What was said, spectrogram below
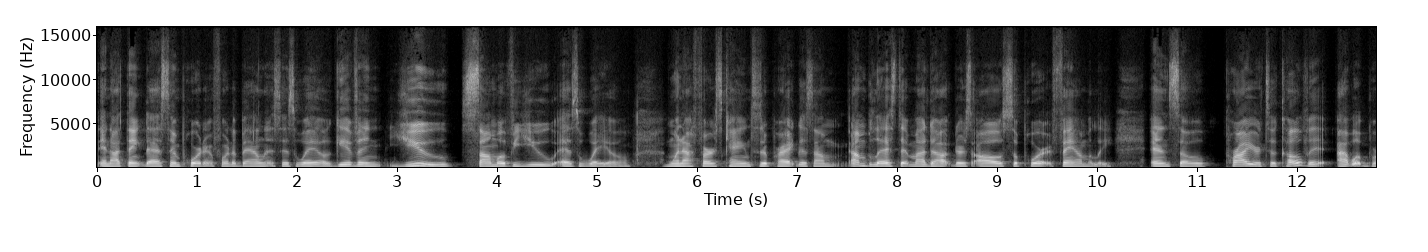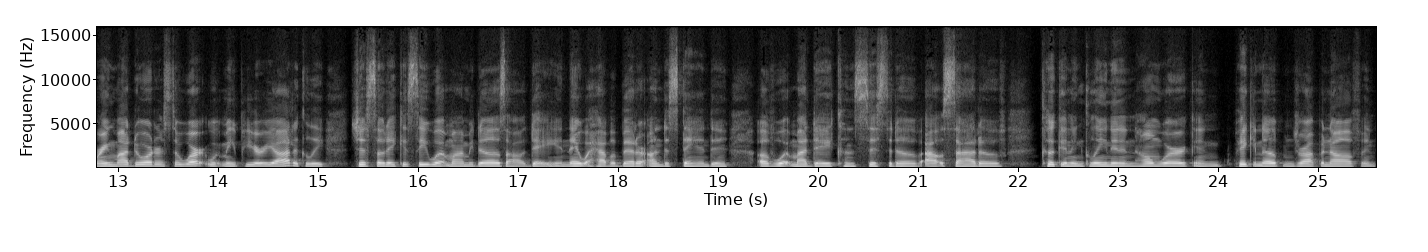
and I think that's important for the balance as well, giving you some of you as well. When I first came to the practice, I'm I'm blessed that my doctors all support family. And so prior to COVID, I would bring my daughters to work with me periodically just so they could see what mommy does all day and they would have a better understanding of what my day consisted of outside of cooking and cleaning and homework and picking up and dropping off and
